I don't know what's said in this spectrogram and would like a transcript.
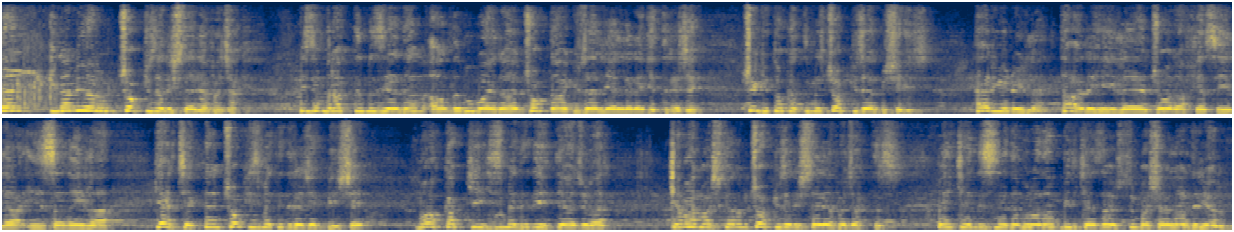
Ben inanıyorum çok güzel işler yapacak. Bizim bıraktığımız yerden aldığı bu bayrağı çok daha güzel yerlere getirecek. Çünkü Tokat'ımız çok güzel bir şehir. Her yönüyle, tarihiyle, coğrafyasıyla, insanıyla gerçekten çok hizmet edilecek bir şey. Muhakkak ki hizmete de ihtiyacı var. Kemal Başkanım çok güzel işler yapacaktır. Ben kendisine de buradan bir kez daha üstün başarılar diliyorum.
